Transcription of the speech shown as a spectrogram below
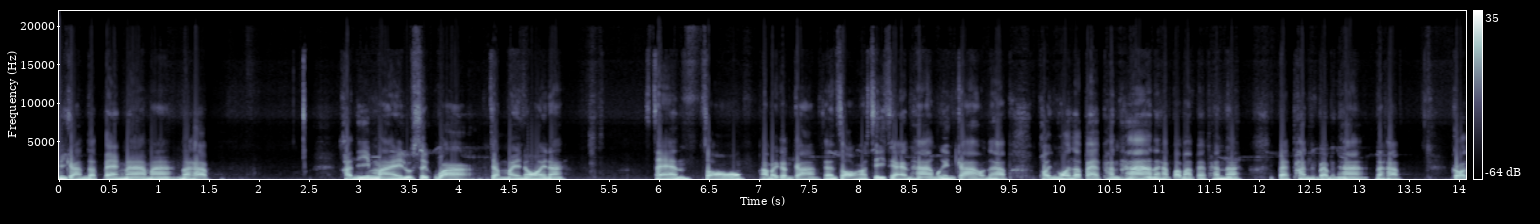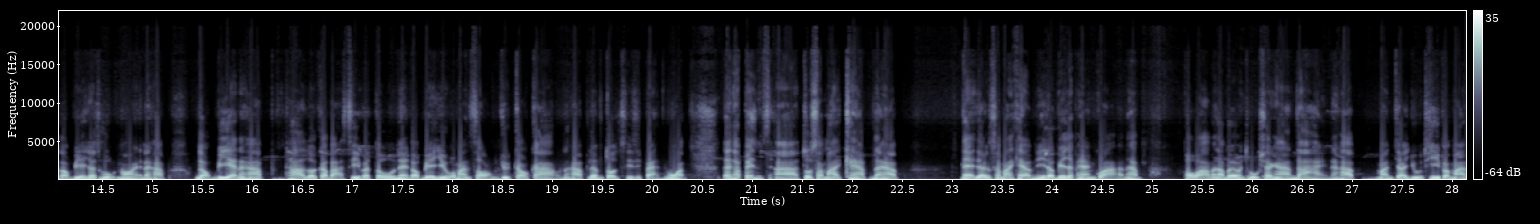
มีการดัดแปลงหน้ามานะครับคันนี้ไม่รู้สึกว่าจำไม่น้อยนะแสนสองเอาไปกลางๆแสนสองสี่แสนห้าหมื่นเก้านะครับผ่อนงวดละแปดพันห้านะครับ ประมาณแปดพันนะแปดพันถึงแปดพันห้านะครับ ก็ดอกเบี้ยจะถูกหน่อยนะครับ ดอกเบี้ยนะครับ ถ้ารถกระบะสี่ประตูเนี่ยดอกเบี้ยอยู่ประมาณสองจุดเก้าเก้านะครับ เริ่มต้นสี่สิบแปดงวด แต่ถ้าเป็นตัวสมาร์ทแคปนะครับเนี่ยอย่างสมาร์ทแคปนี้ดอกเบี้ยจะแพงกว่านะครับ เพราะว่ามันเอาไปบรรทุกใช้งานได้นะครับ มันจะอยู่ที่ประมาณ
